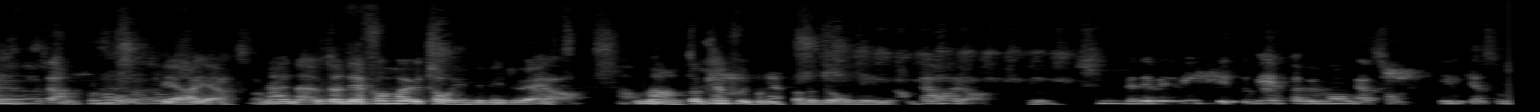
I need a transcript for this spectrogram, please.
väntan på något också. ja, ja. liksom. Nej, nej. Utan det får man ju ta individuellt. Ja, ja. Med Anton kanske vi berättade dagen innan. ja, ja. Mm. Men det är väl viktigt att veta hur många som, vilka som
